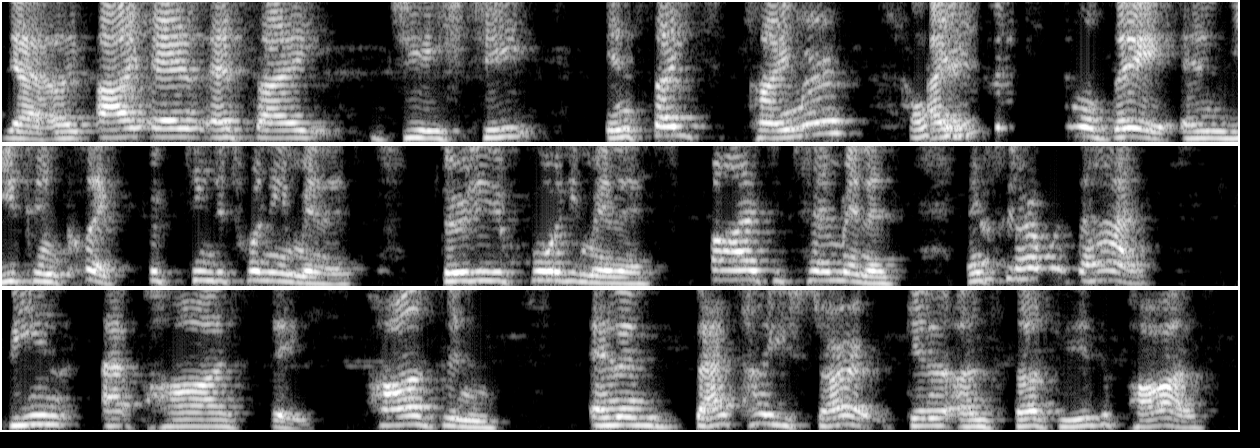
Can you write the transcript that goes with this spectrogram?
Yeah, like I N S I G H T. Insight Timer. Okay. I use it every single day, and you can click 15 to 20 minutes, 30 to 40 minutes, 5 to 10 minutes, and okay. start with that. Being at pause states, pausing, and then that's how you start getting unstuck. You need to pause.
